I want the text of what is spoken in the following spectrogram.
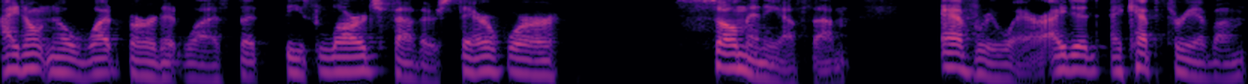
I don't know what bird it was, but these large feathers, there were so many of them everywhere. I did, I kept three of them,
